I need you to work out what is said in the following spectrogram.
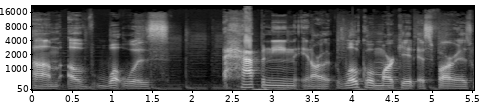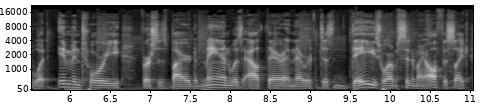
of what was happening in our local market as far as what inventory versus buyer demand was out there. And there were just days where I'm sitting in my office like.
